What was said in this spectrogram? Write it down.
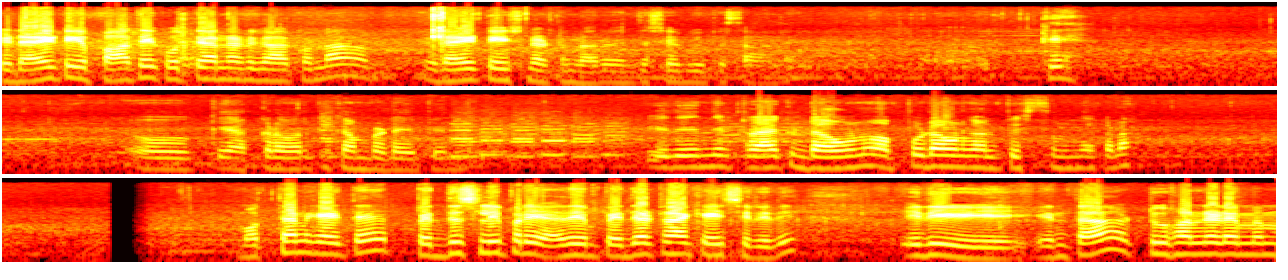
ఈ డైరెక్ట్ ఇక పాతే కొత్త అన్నట్టు కాకుండా డైరెక్ట్ వేసినట్టున్నారు. ఎంతసేపు చూపిస్తామని ఓకే. ఓకే. అక్కడ వరకు కంప్లీట్ అయిపోయింది. ఇదేంది ట్రాక్ డౌన్ అప్ డౌన్ కనిపిస్తుంది అక్కడ. మొత్తానికి అయితే పెద్ద స్లీపర్ అదే పెద్ద ట్రాక్ వేసిరు ఇది. ఇది ఎంత? టూ హండ్రెడ్ ఎంఎం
